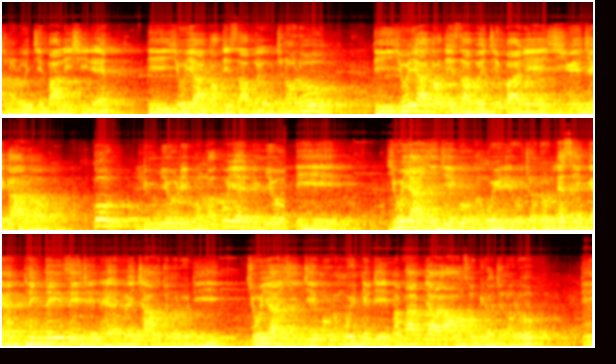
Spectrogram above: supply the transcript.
ကျွန်တော်တို့ကျင်းပလေးရှိတယ်ဒီရိုးရာကောက်တဲ့စာပွဲကိုကျွန်တော်တို့ဒီရိုးရာကောင်းတဲ့စာပွဲကျင်းပတဲ့ရည်ရွယ်ချက်ကတော့ကိုယ့်လူမျိုးတွေပေါ့နော်ကိုယ့်ရဲ့လူမျိုးဒီ ရိုးရာယဉ်ကျေးမှုအမွေတွေကိုကျွန်တော်တို့လက်ဆင့်ကမ်းထိမ့်သိမ်းစေခြင်းနဲ့အတွက်ကြောင့်ကျွန်တော်တို့ဒီရိုးရာယဉ်ကျေးမှုအမွေနှစ်တွေမပပြအောင်ဆိုပြီးတော့ကျွန်တော်တို့ဒီ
